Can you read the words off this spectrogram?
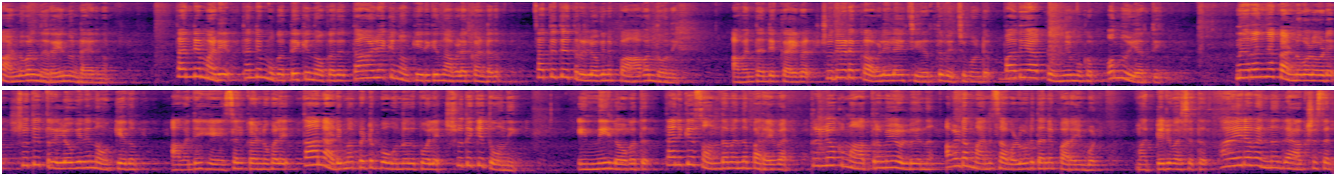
കണ്ണുകൾ നിറയുന്നുണ്ടായിരുന്നു. തന്റെ മടിയിൽ തന്റെ മുഖത്തേക്ക് നോക്കാതെ താഴേക്ക് നോക്കിയിരിക്കുന്ന അവളെ കണ്ടതും സത്യത്തെ ത്രിലോകിന് പാവം തോന്നി. അവൻ തന്റെ കൈകൾ ശ്രുതിയുടെ കവിളിലായി ചേർത്ത് വെച്ചുകൊണ്ട് പതിയെ ആ കുഞ്ഞുമുഖം ഒന്നുയർത്തി നിറഞ്ഞ കണ്ണുകളോടെ ശ്രുതി ത്രിലോകിനെ നോക്കിയതും അവന്റെ ഹേസൽ കണ്ണുകളിൽ താൻ അടിമപ്പെട്ടു പോകുന്നത് പോലെ ശ്രുതിക്ക് തോന്നി. ഇന്നീ ലോകത്ത് തനിക്ക് സ്വന്തമെന്ന് പറയുവാൻ ത്രിലോക് മാത്രമേ ഉള്ളൂ എന്ന് അവളുടെ മനസ്സ് അവളോട് തന്നെ പറയുമ്പോൾ മറ്റൊരു വശത്ത് ഭൈരവ് എന്ന രാക്ഷസൻ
